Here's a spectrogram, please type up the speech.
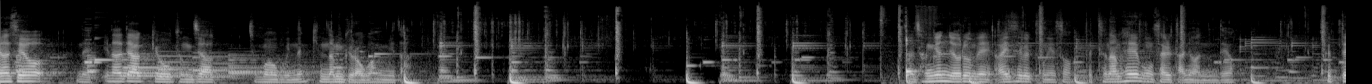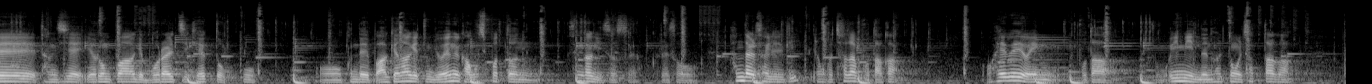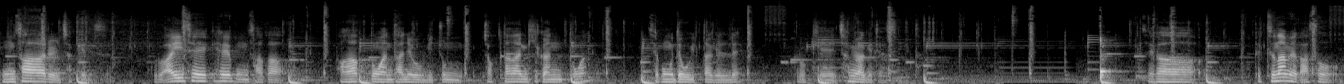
안녕하세요. 네, 인하대학교 경제학 전공하고 있는 김남규라고 합니다. 작년 여름에 아이색을 통해서 베트남 해외 봉사를 다녀왔는데요. 그때 당시에 여름방학에 뭘 할지 계획도 없고, 어, 근데 막연하게 좀 여행을 가고 싶었던 생각이 있었어요. 그래서 한 달 살기 이런 거 찾아보다가 어, 해외여행보다 좀 의미 있는 활동을 찾다가 봉사를 찾게 됐어요. 그리고 아이색 해외 봉사가 방학 동안 다녀오기 좀 적당한 기간 동안 제공되고 있다길래 그렇게 참여하게 되었습니다. 제가 베트남에 가서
